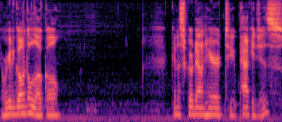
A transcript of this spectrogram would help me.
And we're going to go into local. Going to scroll down here to packages.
